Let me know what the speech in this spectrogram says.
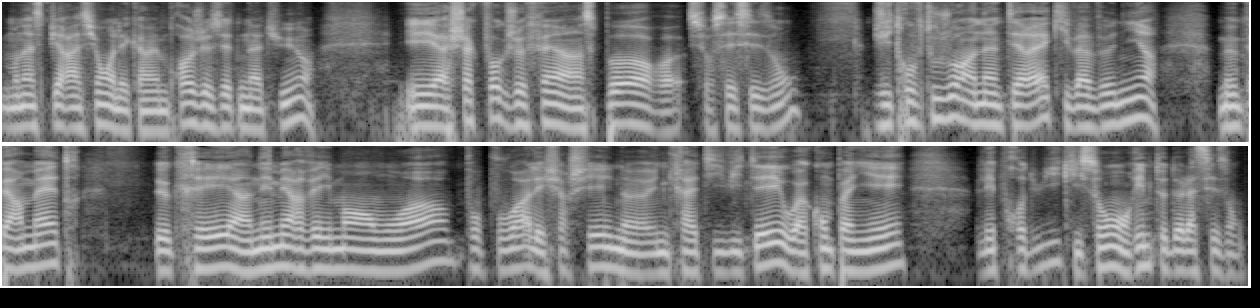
mon inspiration, elle est quand même proche de cette nature. Et à chaque fois que je fais un sport sur ces saisons, j'y trouve toujours un intérêt qui va venir me permettre de créer un émerveillement en moi pour pouvoir aller chercher une, créativité ou accompagner les produits qui sont au rythme de la saison.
